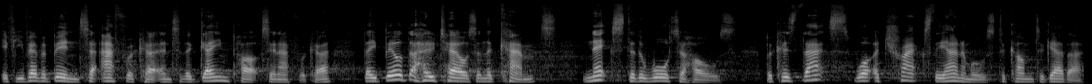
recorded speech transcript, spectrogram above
If you've ever been to Africa and to the game parks in Africa, they build the hotels and the camps next to the water holes because that's what attracts the animals to come together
